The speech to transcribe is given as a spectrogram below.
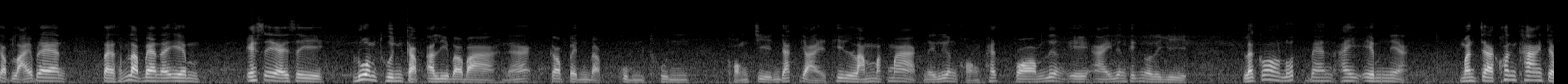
กับหลายแบรนด์ แต่สำหรับแบรนด์ IM SAIC ร่วมทุนกับ Alibaba นะฮะก็เป็นแบบกลุ่มทุน ของจีนยักษ์ใหญ่ที่ล้ำมาก ๆ ในเรื่องของแพลตฟอร์ม เรื่อง AI เรื่องเทคโนโลยี แล้วก็รถแบรนด์ IM เนี่ยมันจะค่อนข้างจะ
